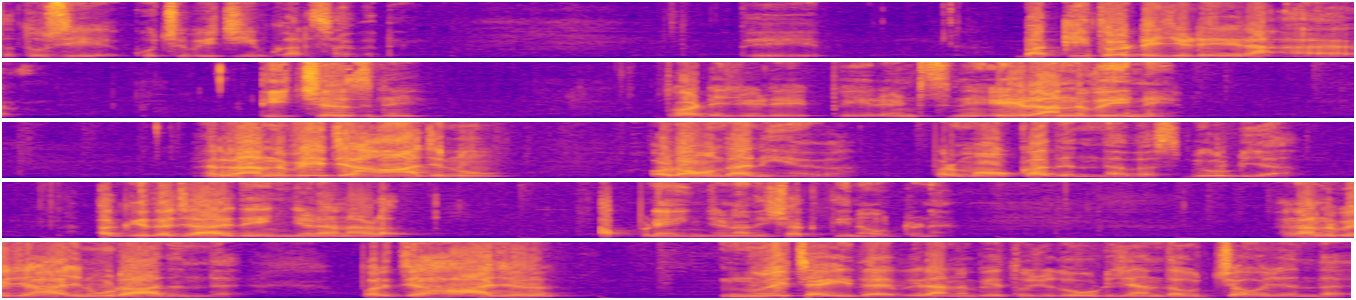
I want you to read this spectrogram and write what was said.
ਤਾਂ ਤੁਸੀਂ ਕੁਝ ਵੀ ਅਚੀਵ ਕਰ ਸਕਦੇ ਤੇ ਬਾਕੀ ਤੁਹਾਡੇ ਜਿਹੜੇ ਟੀਚਰਸ ਨੇ, ਤੁਹਾਡੇ ਜਿਹੜੇ ਪੇਰੈਂਟਸ ਨੇ, ਇਹ ਰਨਵੇ ਨੇ। ਰਨਵੇ ਜਹਾਜ਼ ਨੂੰ ਉਡਾਉਂਦਾ ਨਹੀਂ ਹੈਗਾ, ਪਰ ਮੌਕਾ ਦਿੰਦਾ ਬਸ ਵੀ ਉੱਡ ਜਾ। ਅੱਗੇ ਤਾਂ ਜਹਾਜ਼ ਦੇ ਇੰਜਣਾਂ ਨਾਲ ਆਪਣੇ ਇੰਜਣਾਂ ਦੀ ਸ਼ਕਤੀ ਨਾਲ ਉੱਡਣਾ। ਰਨਵੇ ਜਹਾਜ਼ ਨੂੰ ਉਡਾ ਦਿੰਦਾ ਪਰ ਜਹਾਜ਼ ਨੂੰ ਇਹ ਚਾਹੀਦਾ ਵੀ ਰਨਵੇ ਤੋਂ ਜਦੋਂ ਉੱਡ ਜਾਂਦਾ, ਉੱਚਾ ਹੋ ਜਾਂਦਾ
